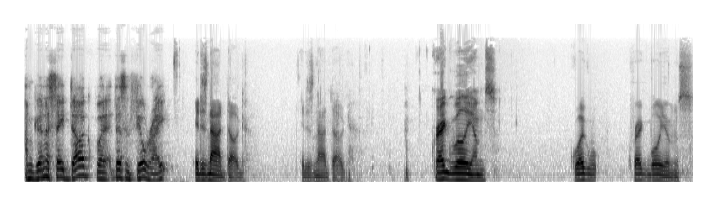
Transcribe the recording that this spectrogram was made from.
I'm gonna say Doug, but it doesn't feel right. It is not Doug. It is not Doug. Gregg Williams. Gregg, Gregg Williams,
